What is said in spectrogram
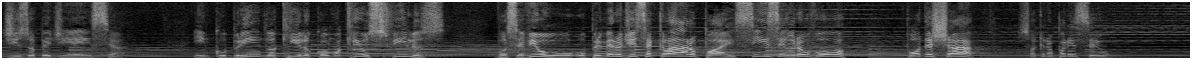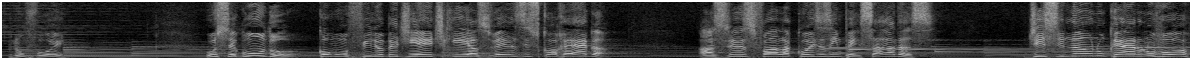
desobediência, encobrindo aquilo, como aqui os filhos você viu, o, o primeiro disse: É claro, pai, sim, senhor, eu vou, pode deixar. Só que não apareceu, não foi. O segundo, como um filho obediente que às vezes escorrega, às vezes fala coisas impensadas, disse: Não, não quero, não vou.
